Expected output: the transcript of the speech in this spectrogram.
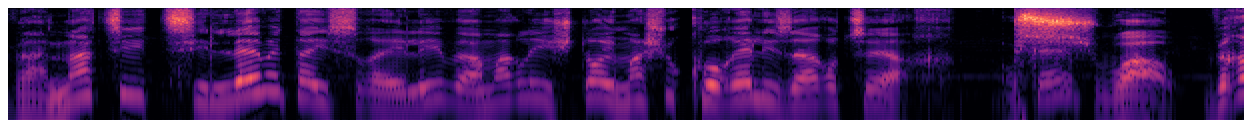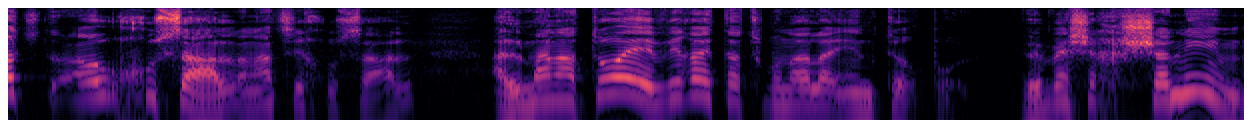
והנאצי צילם את הישראלי ואמר לאשתו, אם משהו קורה לי זה הרוצח. אוקיי? וואו. והוא חוסל, הנאצי חוסל, אלמנתו העבירה את התמונה לאינטרפול. במשך שנים,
